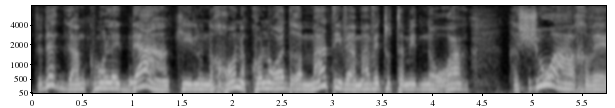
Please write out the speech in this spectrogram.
אתה יודע, גם כמו לידה, כאילו, נכון, הכל נורא דרמטי, והמוות הוא תמיד נורא קשוח, ו,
